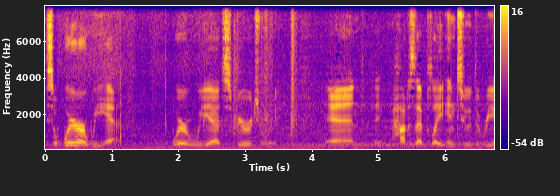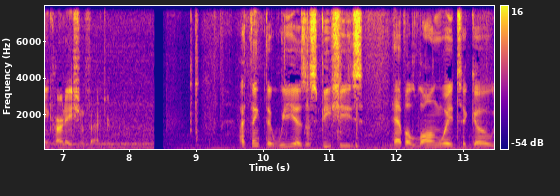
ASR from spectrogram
so where are we at? Where are we at spiritually? And how does that play into the reincarnation factor? I think that we as a species have a long way to go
